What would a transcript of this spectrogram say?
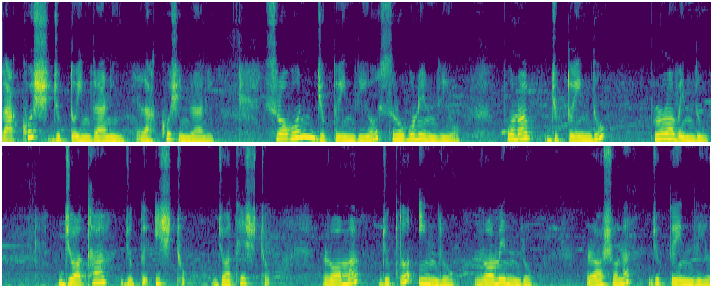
রাক্ষস যুক্ত ইন্দ্রাণী, রাক্ষস ইন্দ্রাণী, শ্রবণ যুক্ত ইন্দ্রিয়, শ্রবণেন্দ্রিয়, প্রণব যুক্ত ইন্দু, প্রণবেন্দু, যথা যুক্ত ইষ্ঠ, যথেষ্ট, রমা যুক্ত ইন্দ্র, রমেন্দ্র, রসনা যুক্ত ইন্দ্রিয়,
